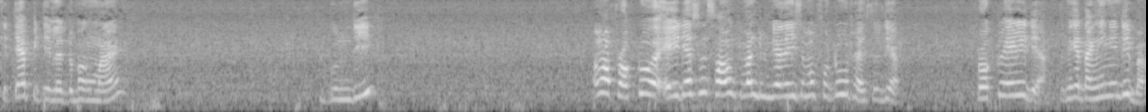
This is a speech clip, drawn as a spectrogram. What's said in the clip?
কেতিয়া পিটিলে তোমাক মায়ে? গুন্দি আমাৰ ফ্ৰকটো এৰি দিয়াচোন চাওঁ কিমান ধুনীয়া লাগিছে মই ফটো উঠাইছোঁ দিয়া। ফ্ৰকটো এৰি দিয়া তেনেকৈ দাঙি নিদিবা।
